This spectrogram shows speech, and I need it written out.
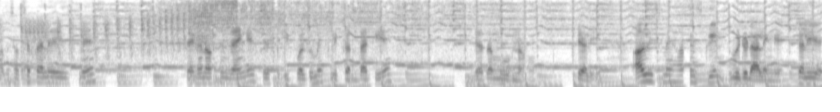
अब सबसे पहले इसमें सेकंड ऑप्शन जाएँगे, फिर से इक्वल टू में क्लिक करता ये ज़्यादा मूव ना हो। चलिए, अब इसमें हम स्क्रीन वीडियो डालेंगे। चलिए,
